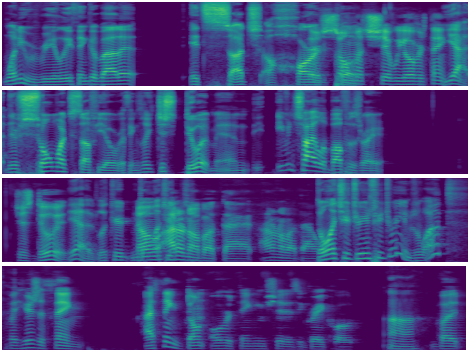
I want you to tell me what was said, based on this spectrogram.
when you really think about it, it's such a hard. there's so quote. much shit we overthink. Yeah, there's so much stuff you overthink. Like just do it, man. Even Shia LaBeouf was right. Just do it. Yeah, let your No, don't let your, I don't know about that. I don't know about that. Don't one. let your dreams be dreams. What? But here's the thing. I think don't overthinking shit is a great quote, Uh huh. but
